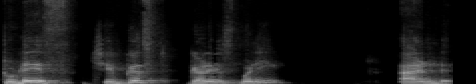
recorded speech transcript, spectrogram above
today's chief guest, Ganesh Mani, and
